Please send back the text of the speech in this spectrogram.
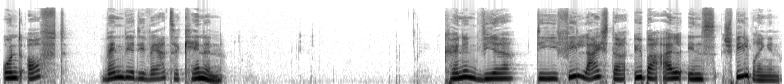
Und oft, wenn wir die Werte kennen, können wir die viel leichter überall ins Spiel bringen.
